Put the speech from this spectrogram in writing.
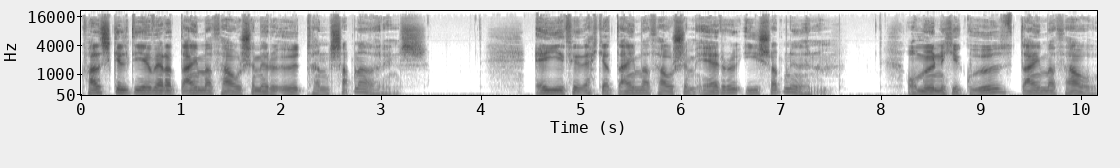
Hvað skildi ég vera að dæma þá sem eru utan sapnaðarins? Egi þið ekki að dæma þá sem eru í söfniðinum? Og mun ekki Guð dæma þá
